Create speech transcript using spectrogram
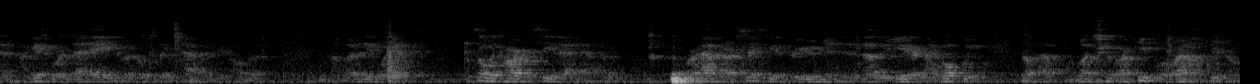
and I guess we're at that age where those things happen, you know. But, uh, but anyway, it's, it's always hard to see that happen. We're having our 60th reunion in another year, and I hope we still have a bunch of our people around, you know.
